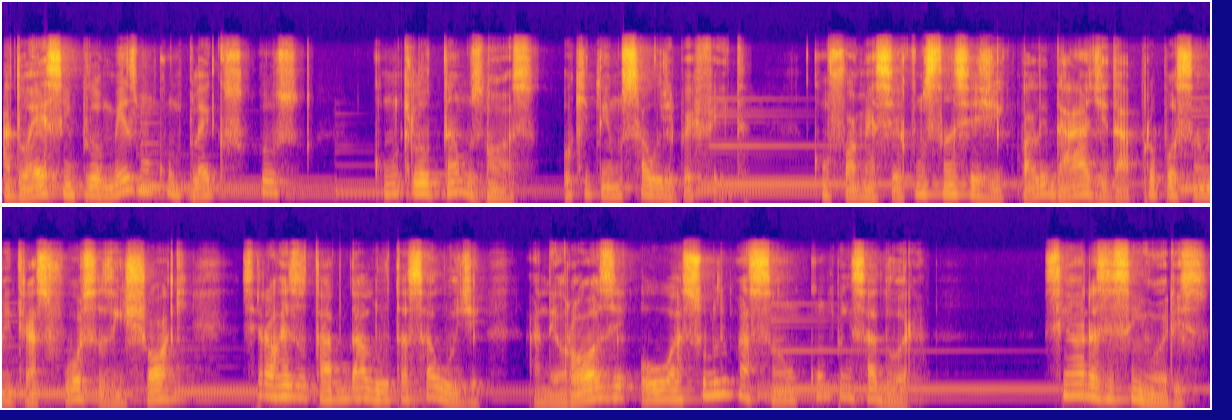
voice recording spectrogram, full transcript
adoecem pelo mesmo complexo com que lutamos nós, o que temos saúde perfeita. Conforme as circunstâncias de qualidade da proporção entre as forças em choque, será o resultado da luta à saúde, a neurose ou a sublimação compensadora. Senhoras e senhores,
